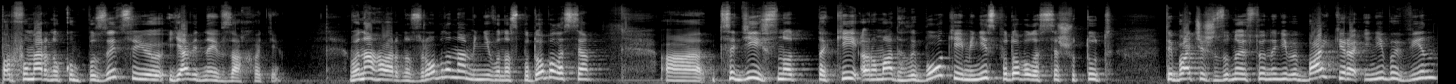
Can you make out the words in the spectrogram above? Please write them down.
парфумерну композицію, я від неї в захваті. Вона гарно зроблена, мені вона сподобалася. А, Це дійсно такий аромат глибокий. Мені сподобалося, що тут ти бачиш з одної сторони ніби байкера, і ніби він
